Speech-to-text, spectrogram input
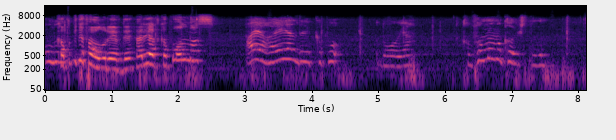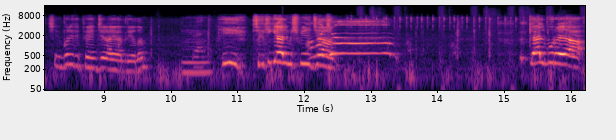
Olur. Kapı bir defa olur evde. Her yerde kapı olmaz. Hayır hayır yerde kapı doğru ya. Kafamı mı karıştırdım? Şimdi burayı da pencere ayarlayalım. Hmm. Evet. Hii, tilki gelmiş Mircan. Babacığım. Gel buraya.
